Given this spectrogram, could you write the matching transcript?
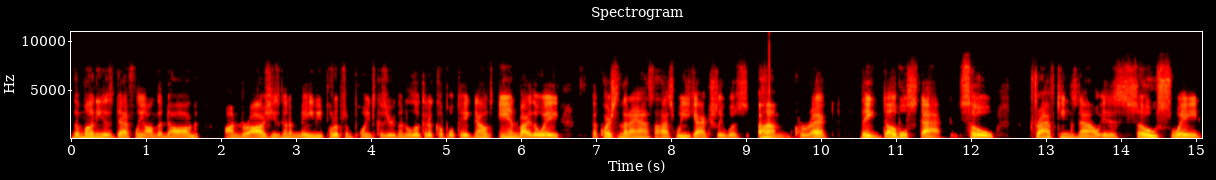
the money is definitely on the dog. Andrade, he's going to maybe put up some points because you're going to look at a couple takedowns. And by the way, the question that I asked last week actually was um, correct. They double stacked. So DraftKings now is so swayed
